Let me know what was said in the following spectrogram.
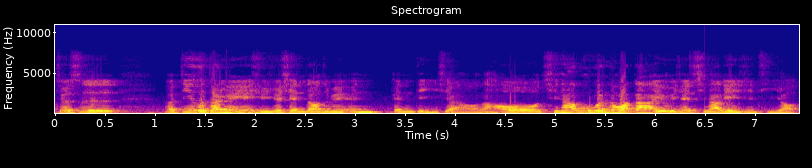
就是呃第二个单元也许就先到这边 end ending 一下哈，然后其他部分的话，当然有一些其他练习题哦，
